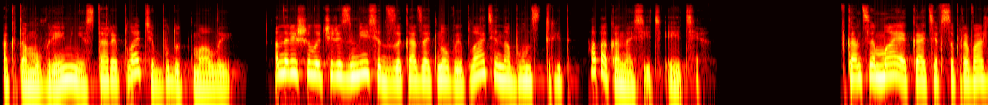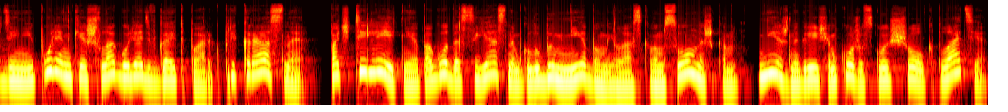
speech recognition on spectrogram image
а к тому времени старые платья будут малы. Она решила через месяц заказать новые платья на Бонн-стрит, а пока носить эти. В конце мая Катя в сопровождении Поленьки шла гулять в гайд-парк. Прекрасная, почти летняя погода с ясным голубым небом и ласковым солнышком, нежно греющим кожу сквозь шелк платья,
